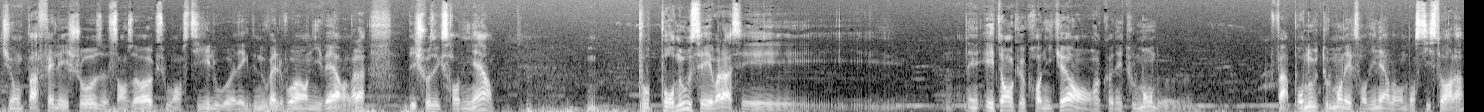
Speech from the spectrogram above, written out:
qui n'ont pas fait les choses sans ox ou en style ou avec des nouvelles voies en hiver, voilà, des choses extraordinaires. Pour, nous, c'est voilà, c'est étant que chroniqueur, on reconnaît tout le monde. Enfin, pour nous, tout le monde est extraordinaire dans, cette histoire-là.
